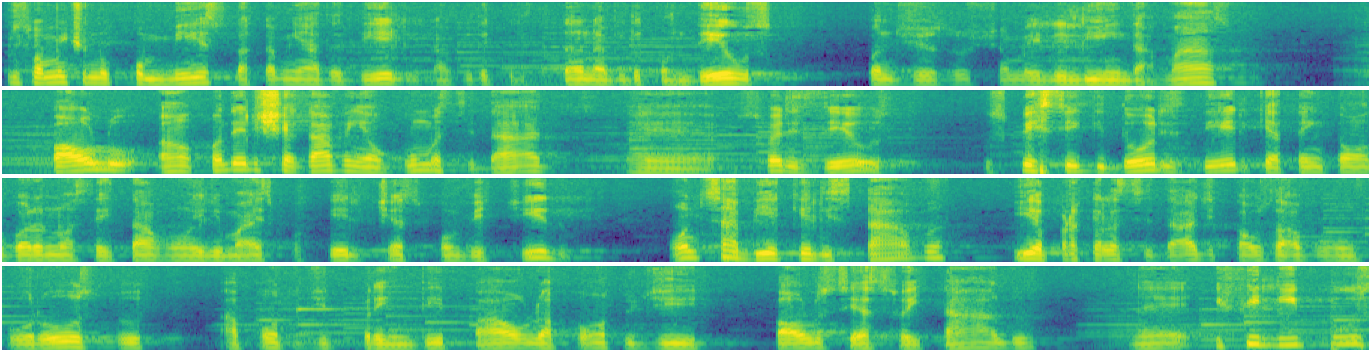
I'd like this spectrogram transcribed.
principalmente no começo da caminhada dele, na vida cristã, na vida com Deus, quando Jesus chama ele ali em Damasco. Paulo, ah, quando ele chegava em algumas cidades, é, os fariseus, os perseguidores dele, que até então agora não aceitavam ele mais porque ele tinha se convertido, onde sabia que ele estava, ia para aquela cidade, causava um alvoroço, a ponto de prender Paulo, a ponto de Paulo ser açoitado. Né? E Filipos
